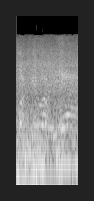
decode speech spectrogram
fuck you up, yeah.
